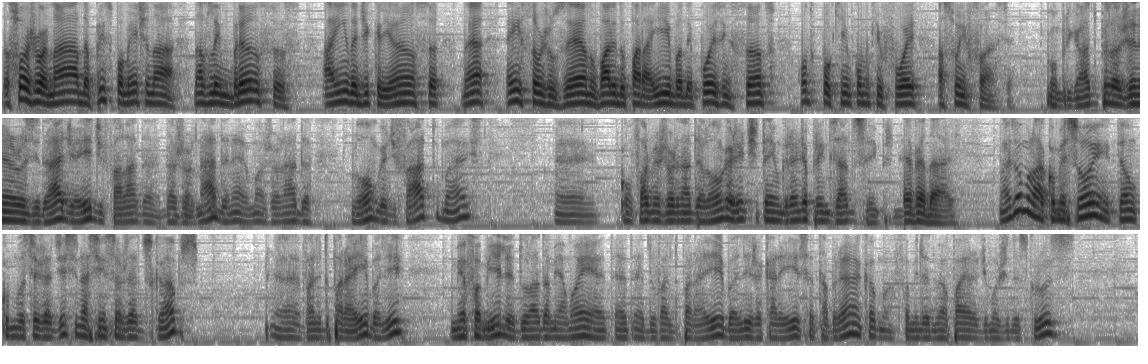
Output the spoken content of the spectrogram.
da sua jornada, principalmente na, nas lembranças ainda de criança, né, em São José, no Vale do Paraíba, depois em Santos. Conta um pouquinho como que foi a sua infância. Bom, obrigado pela generosidade aí de falar da, da jornada, né? Uma jornada longa de fato, mas é, conforme a jornada é longa, a gente tem um grande aprendizado sempre. Né? É verdade. Mas vamos lá, começou então, como você já disse, nasci em São José dos Campos, é, Vale do Paraíba ali. Minha família, do lado da minha mãe, é, é, é, do Vale do Paraíba, ali, Jacareí, Santa Branca. A família do meu pai era de Mogi das Cruzes.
